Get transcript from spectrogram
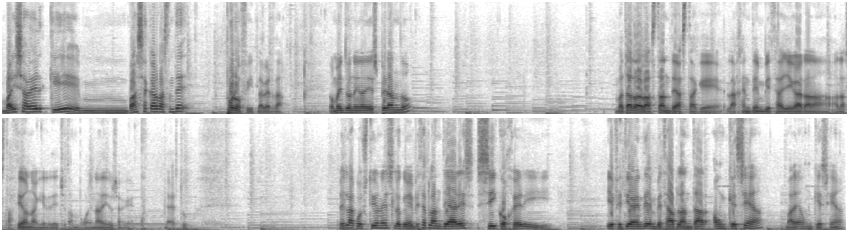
vais a ver que mm, va a sacar bastante profit, la verdad. De momento no hay nadie esperando. Va a tardar bastante hasta que la gente empiece a llegar a la, estación. Aquí de hecho tampoco hay nadie, o sea que ya ves tú. Entonces la cuestión es, lo que me empieza a plantear es sí coger y, y efectivamente empezar a plantar, aunque sea, ¿vale? Aunque sea,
